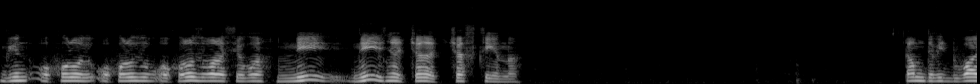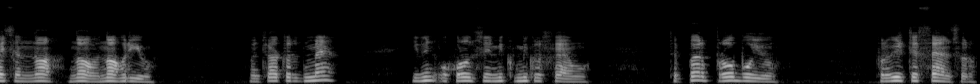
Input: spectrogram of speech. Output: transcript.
він охолоджувалася його ни, нижня частина. Там, де відбувається на, на, нагрів. Вентилятор дме і він охолоджує мік, мікросхему. Тепер пробую провірити сенсор.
